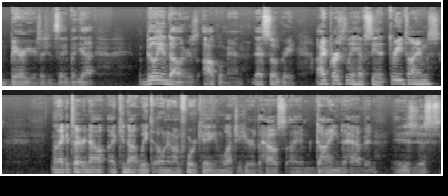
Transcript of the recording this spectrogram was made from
barriers, I should say. But yeah, a billion dollars, Aquaman. That's so great. I personally have seen it three times, and I can tell you now, I cannot wait to own it on 4K and watch it here at the house. I am dying to have it. It is just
